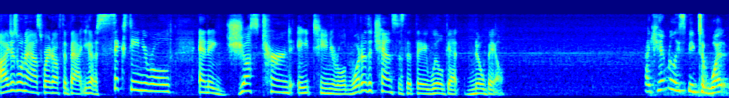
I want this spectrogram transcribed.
I just want to ask right off the bat you got a 16 year old and a just turned 18 year old. What are the chances that they will get no bail? I can't really speak to what,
